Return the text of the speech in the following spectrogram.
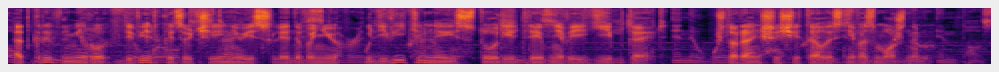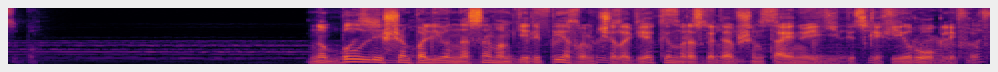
открыв миру дверь к изучению и исследованию удивительной истории Древнего Египта, что раньше считалось невозможным. Но был ли Шампальон на самом деле первым человеком, разгадавшим тайну египетских иероглифов?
